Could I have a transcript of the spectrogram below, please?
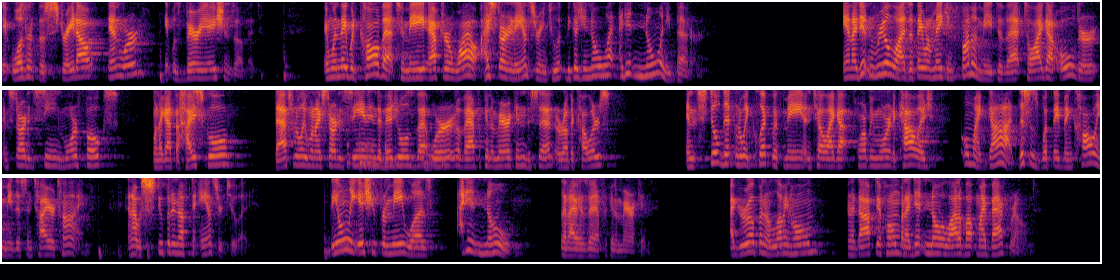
It wasn't the straight out N word, it was variations of it. And when they would call that to me, after a while, I started answering to it because you know what? I didn't know any better. And I didn't realize that they were making fun of me to that till I got older and started seeing more folks. When I got to high school, that's really when I started seeing individuals that were of African American descent or other colors. And it still didn't really click with me until I got probably more into college. Oh my God, this is what they've been calling me this entire time. And I was stupid enough to answer to it. The only issue for me was I didn't know that I was African American. I grew up in a loving home, an adoptive home, but I didn't know a lot about my background.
